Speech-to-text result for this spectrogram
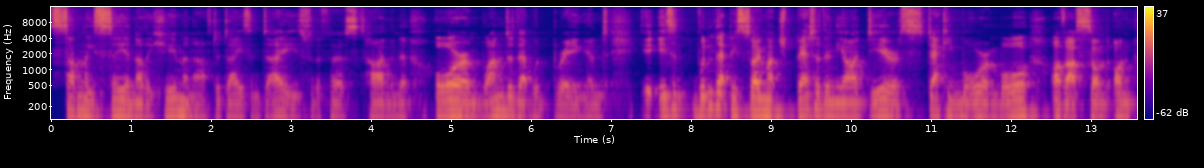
suddenly see another human after days and days for the first time and the awe and wonder that would bring. And isn't wouldn't that be so much better than the idea of stacking more and more of us on on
